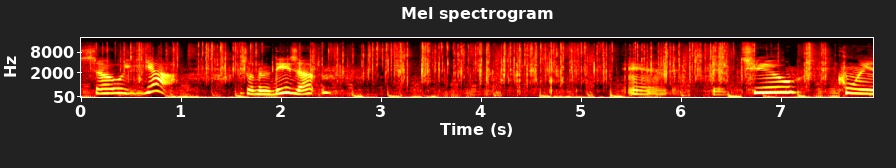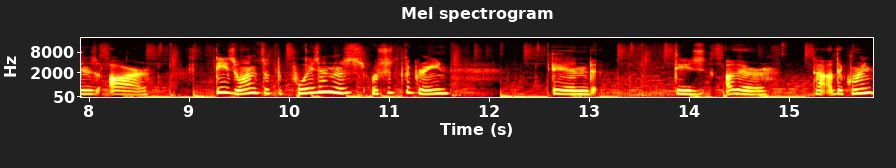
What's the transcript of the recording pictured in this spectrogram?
So yeah, let's open these up. And the two coins are these ones with the poison, which is the green, and these other, that other coin,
